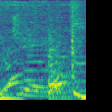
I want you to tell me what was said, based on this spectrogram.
DJ.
